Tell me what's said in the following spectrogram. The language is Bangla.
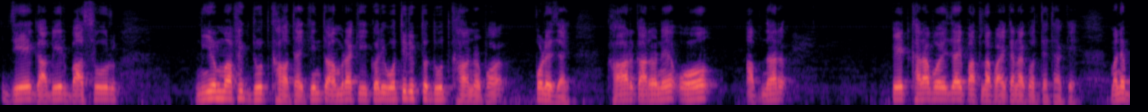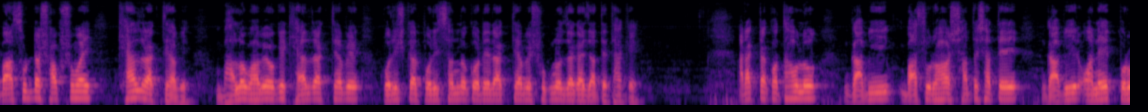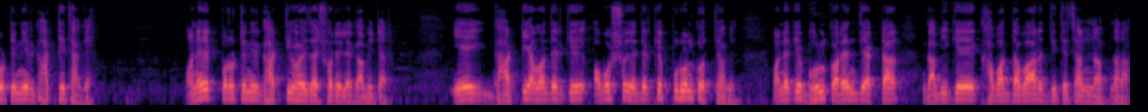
যে গাভীর বাছুর নিয়ম মাফিক দুধ খাওয়াতে হয় কিন্তু আমরা কি করি? অতিরিক্ত দুধ খাওয়ানোর পড়ে যায় খাওয়ার কারণে ও আপনার পেট খারাপ হয়ে যায়, পাতলা পায়খানা করতে থাকে। মানে বাছুরটা সবসময় খেয়াল রাখতে হবে। ভালোভাবে ওকে খেয়াল রাখতে হবে, পরিষ্কার পরিচ্ছন্ন করে রাখতে হবে, শুকনো জায়গায় যাতে থাকে। আর একটা কথা হলো, গাবি বাছুর হওয়ার সাথে সাথে গাভীর অনেক প্রোটিনের ঘাটতি থাকে। অনেক প্রোটিনের ঘাটতি হয়ে যায় শরীরে গাভীটার। এই ঘাটতি আমাদেরকে অবশ্যই এদেরকে পূরণ করতে হবে। অনেকে ভুল করেন যে একটা গাভীকে খাবার দাবার দিতে চান না আপনারা।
